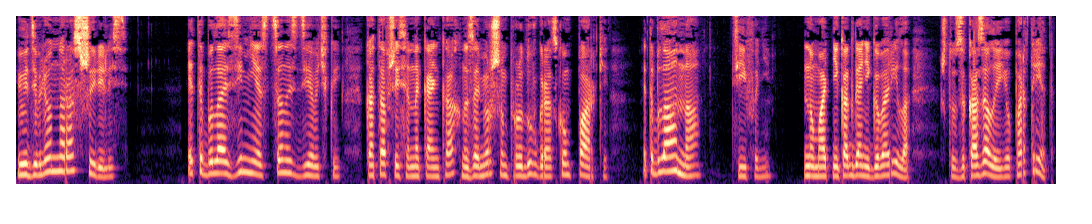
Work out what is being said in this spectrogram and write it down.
и удивленно расширились. Это была зимняя сцена с девочкой, катавшейся на коньках на замерзшем пруду в городском парке. Это была она, Тифани. Но мать никогда не говорила, что заказала ее портрет.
